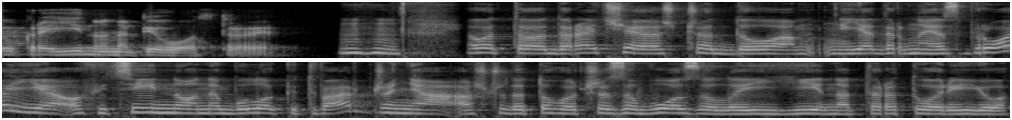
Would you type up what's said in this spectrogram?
Україну на півострові. Угу. От е, до речі, щодо ядерної зброї офіційно не було підтвердження щодо того, чи завозили її на територію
